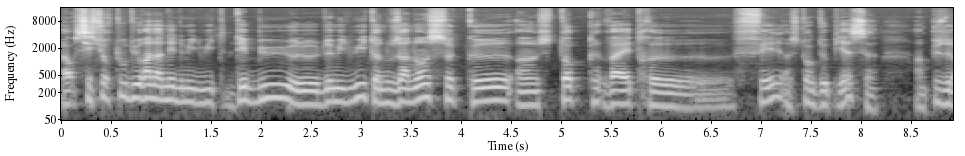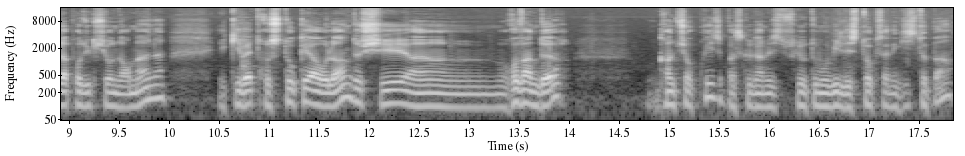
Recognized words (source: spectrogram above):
Alors, c'est surtout durant l'année 2008. Début euh, 2008, on nous annonce qu'un stock va être euh, fait, un stock de pièces, en plus de la production normale, et qui va être stocké en Hollande chez un revendeur. Grande surprise, parce que dans l'industrie automobile, les stocks, ça n'existe pas.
